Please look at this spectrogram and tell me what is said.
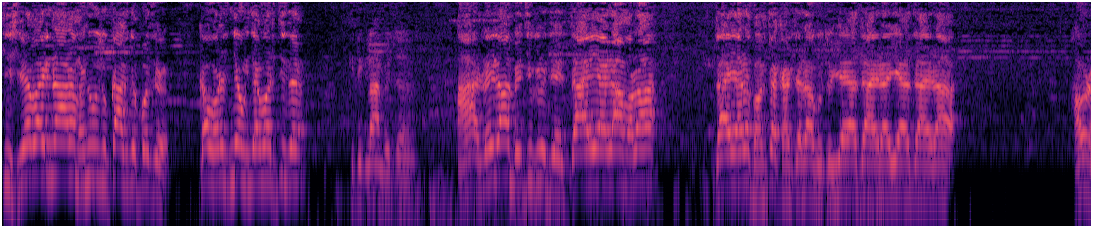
तिसऱ्या बारी ना आणा म्हणे उजू कागदपत्र का वरच नेऊन द्या वर तिथं किती लांब आहे ज- हा लय लांब आहे तिकडे ते. जाय यायला आम्हाला जाय यायला भलता खर्च लागतो. या जायला या जायला. हो ना?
